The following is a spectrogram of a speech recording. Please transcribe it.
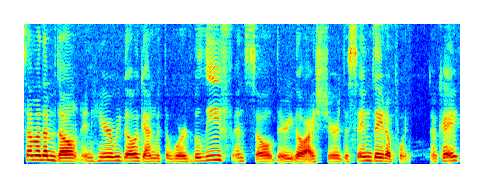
Some of them don't. And here we go again with the word belief. And so there you go. I shared the same data point. Okay.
